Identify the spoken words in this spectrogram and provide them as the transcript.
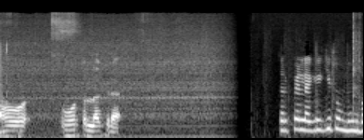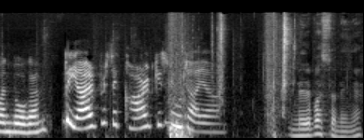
और वो तो लग रहा है। सर पे लगेगी तो मुँह बंद होगा। ना तो यार फिर से कार्ड किसने उठाया? मेरे पास तो नहीं है।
